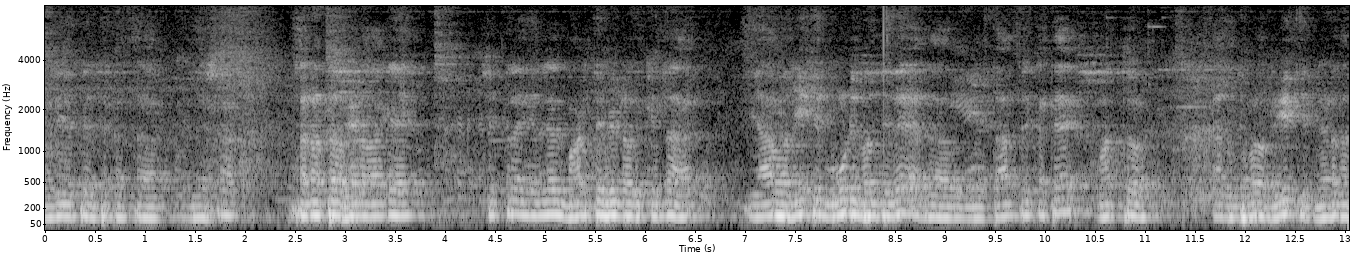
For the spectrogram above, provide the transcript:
ನಡೆಯುತ್ತೆ ಅಂತಕ್ಕಂಥ ಉದ್ದೇಶ. ಸನತ್ ಅವ್ರು ಹೇಳಿದ ಹಾಗೆ ಚಿತ್ರ ಎಲ್ಲೆಲ್ಲಿ ಮಾಡ್ತೀವಿ ಅನ್ನೋದಕ್ಕಿಂತ ಯಾವ ರೀತಿ ಮೂಡಿ ಬಂದಿದೆ ಅದು ತಾಂತ್ರಿಕತೆ ಮತ್ತು ಅದು ಬರೋ ರೀತಿ ನಡೆದ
